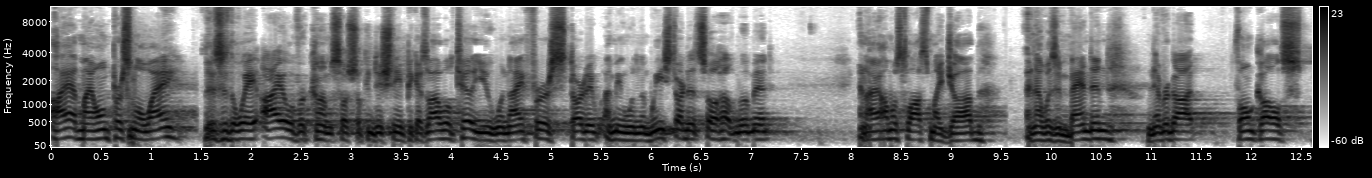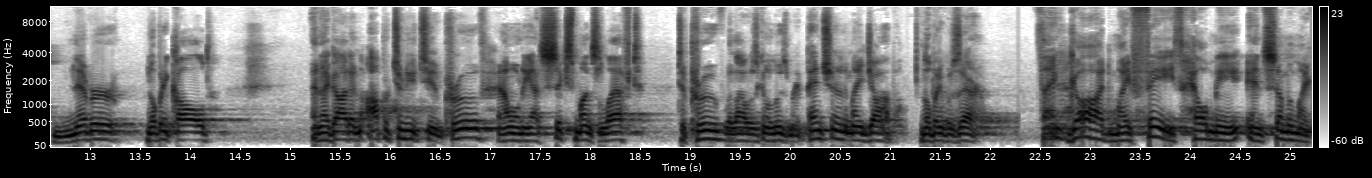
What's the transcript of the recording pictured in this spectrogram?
I have my own personal way. This is the way I overcome social conditioning because I will tell you when I first started, I mean, when we started the soil health movement and I almost lost my job and I was abandoned, never got phone calls, never, nobody called. And I got an opportunity to improve and I only got six months left to prove whether I was going to lose my pension and my job. Nobody was there. Thank God my faith held me and some of my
